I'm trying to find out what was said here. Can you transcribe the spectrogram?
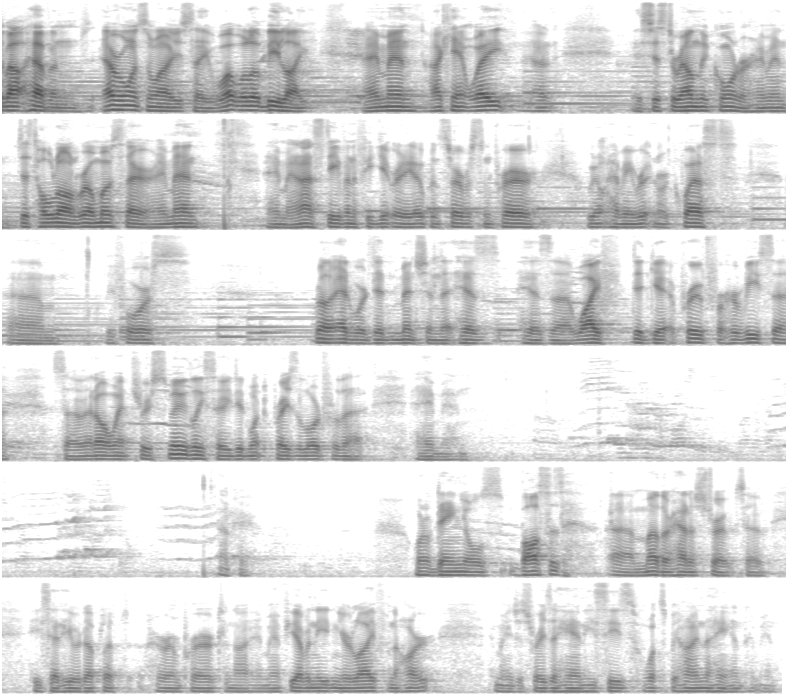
about heaven? Every once in a while you say, what will it be like? Amen. I can't wait. Uh, It's just around the corner. Amen. Just hold on. We're almost there. Amen. Amen. Stephen if he get ready to open service in prayer. We don't have any written requests um, before us. Brother Edward did mention that his his uh, wife did get approved for her visa, so it all went through smoothly. So he did want to praise the Lord for that. Amen. Okay. One of Daniel's bosses' uh, mother had a stroke, so he said he would uplift her in prayer tonight. Amen. If you have a need in your life and the heart, amen, just raise a hand. He sees what's behind the hand. Amen.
